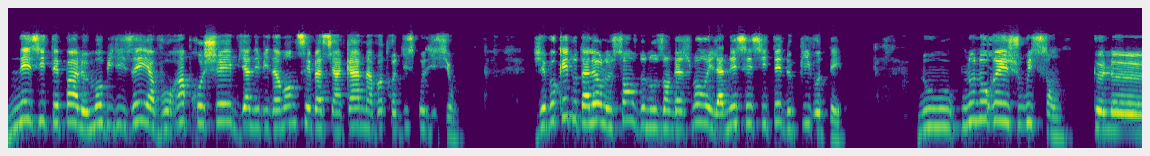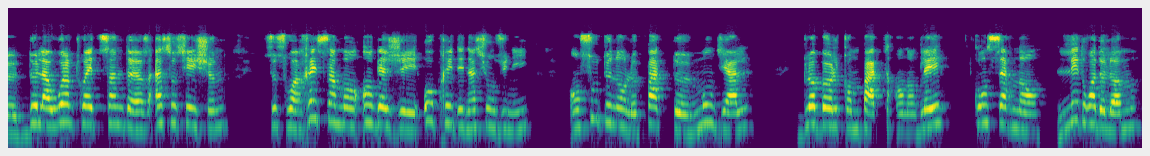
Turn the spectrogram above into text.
N'hésitez pas à le mobiliser et à vous rapprocher, bien évidemment, de Sébastien Kahn à votre disposition. J'évoquais tout à l'heure le sens de nos engagements et la nécessité de pivoter. Nous nous, réjouissons que le, de la World Trade Centers Association se soit récemment engagé auprès des Nations Unies en soutenant le pacte mondial, Global Compact en anglais, concernant les droits de l'homme,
